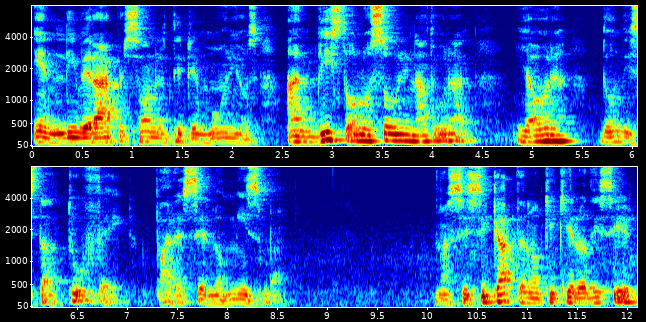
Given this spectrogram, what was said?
en liberar personas de demonios. Han visto lo sobrenatural. Y ahora, ¿dónde está tu fe para hacer lo mismo? No sé si captan lo que quiero decir.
